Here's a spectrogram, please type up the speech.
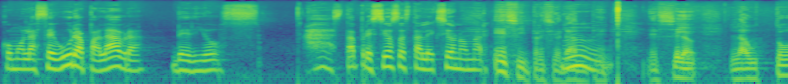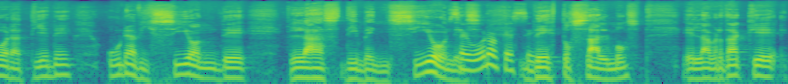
como la segura palabra de Dios. Ah, está preciosa esta lección, Omar. Es impresionante. Mm. Sí, la autora tiene una visión de las dimensiones de estos salmos. Eh, la verdad que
